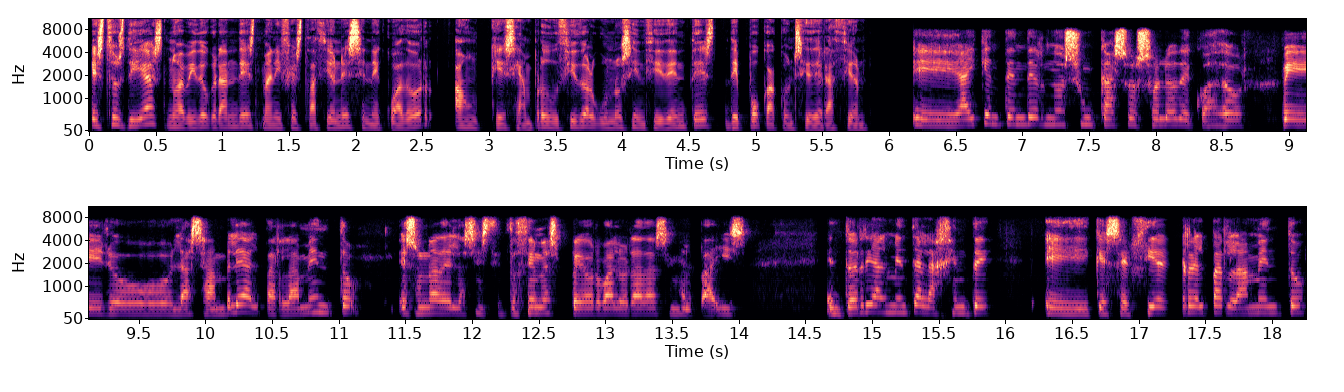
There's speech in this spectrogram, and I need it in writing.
Estos días no ha habido grandes manifestaciones en Ecuador, aunque se han producido algunos incidentes de poca consideración. Eh, hay que entender, no es un caso solo de Ecuador, pero la Asamblea, el Parlamento, es una de las instituciones peor valoradas en el país. Entonces, realmente a la gente eh, que se cierre el Parlamento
